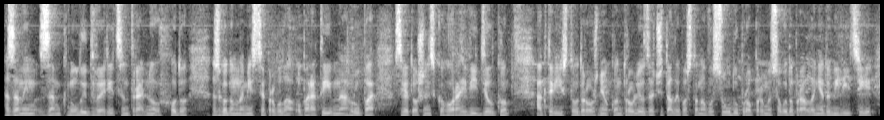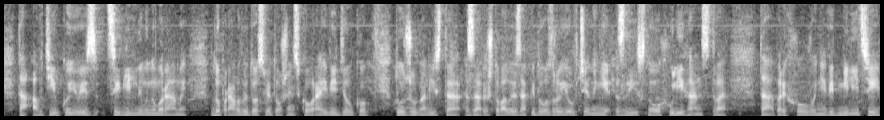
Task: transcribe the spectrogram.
за ним замкнули двері центрального входу. Згодом на місце прибула оперативна група Святошинського райвідділку. Активісту дорожнього контролю зачитали постанову суду про примусове доправлення до міліції та автівкою із цивільними номерами доправили до Святошинського райвідділку. Тут журналіста заарештували за підозрою вчиненні злісного хуліганства та переховування від міліції.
